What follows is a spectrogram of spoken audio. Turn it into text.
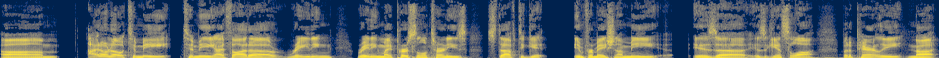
Um, I don't know. To me, to me, I thought uh, rating rating my personal attorney's stuff to get information on me is uh, is against the law. But apparently not.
